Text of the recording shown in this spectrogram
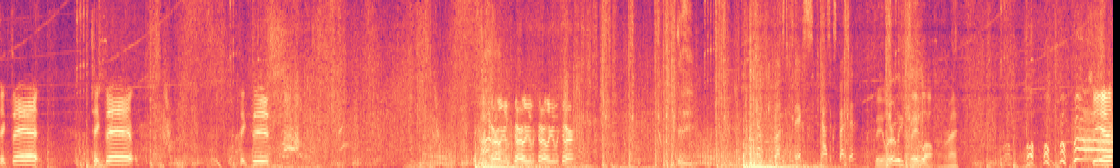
Take that. Take that. Take this. Look at the car, look at the car, look at the car, look at the car. Bugs to fix, as expected. Fail early, fail often, right? See ya.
